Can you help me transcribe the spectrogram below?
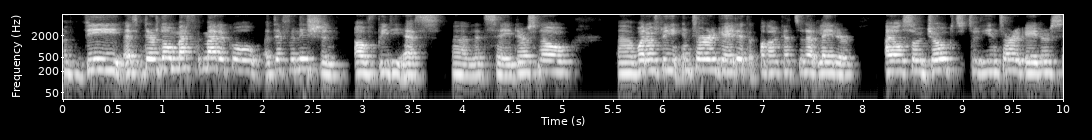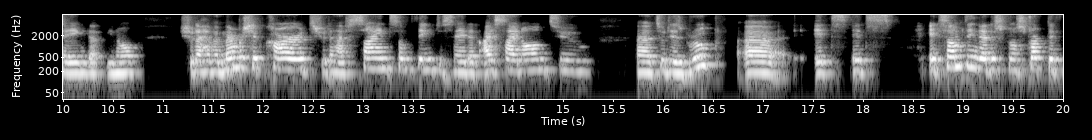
the there's no mathematical definition of BDS. Uh, let's say there's no uh, when I was being interrogated, but I'll get to that later. I also joked to the interrogator saying that you know should I have a membership card? Should I have signed something to say that I sign on to uh, to this group? Uh, it's it's it's something that is constructive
